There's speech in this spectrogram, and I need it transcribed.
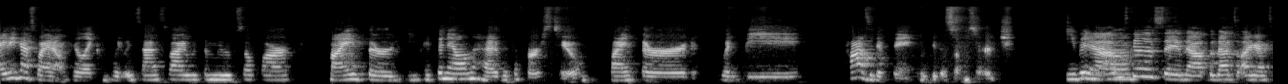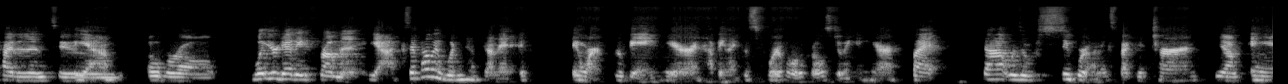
I think that's why I don't feel like completely satisfied with the move so far. My third, you hit the nail on the head with the first two. My third would be positive thing would be the swim search. Even yeah, I was gonna say that, but that's I got tied it into Yeah. overall what you're getting from it. yeah, because I probably wouldn't have done it if it weren't for being here and having like the support of all the girls doing it here. But that was a super unexpected turn Yeah. in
